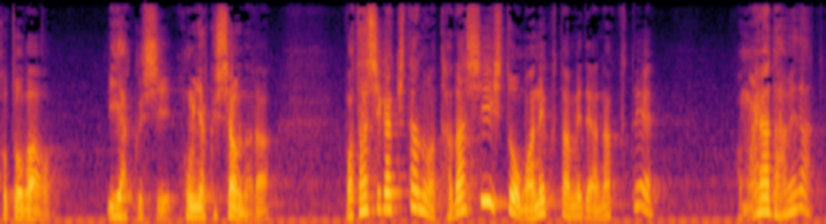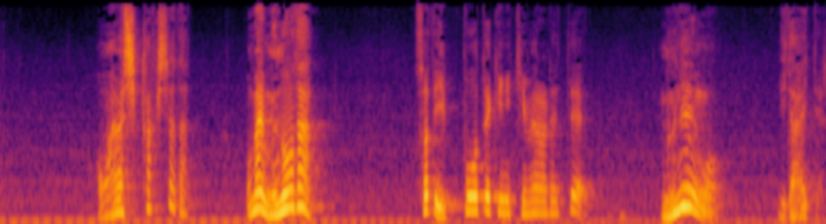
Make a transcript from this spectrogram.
言葉を意訳し翻訳しちゃうなら私が来たのは正しい人を招くためではなくてお前はダメだお前は失格者だお前無能だ。そうやって一方的に決められて無念を抱いてる。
